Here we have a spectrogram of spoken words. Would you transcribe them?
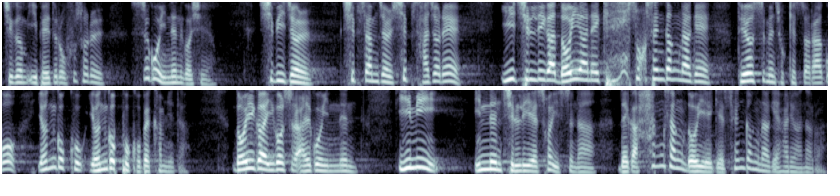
지금 이 베드로 후서를 쓰고 있는 것이에요. 12절, 13절, 14절에 이 진리가 너희 안에 계속 생각나게 되었으면 좋겠어라고 연거푸, 연거푸 고백합니다. 너희가 이것을 알고 있는 이미 있는 진리에 서 있으나 내가 항상 너희에게 생각나게 하려 하노라.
